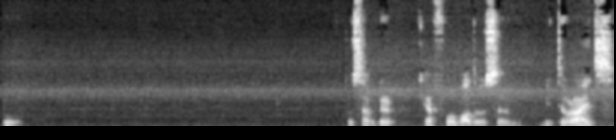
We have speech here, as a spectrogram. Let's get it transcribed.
Cool. I've got to be careful about those um, meteorites.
